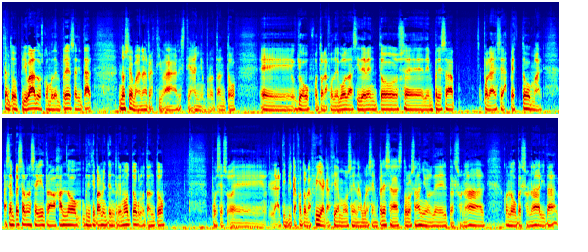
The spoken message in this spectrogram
tanto privados como de empresas y tal, no se van a reactivar este año. Por lo tanto, eh, yo, fotógrafo de bodas y de eventos eh, de empresa, por ese aspecto, mal. Las empresas van a seguir trabajando principalmente en remoto, por lo tanto, pues eso, la típica fotografía que hacíamos en algunas empresas todos los años del personal, con nuevo personal y tal,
